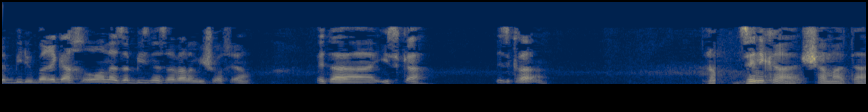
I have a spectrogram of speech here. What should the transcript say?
ובדיוק ברגע האחרון אז הביזנס עבר למישהו אחר את העסקה וזה כבר לא. זה נקרא שמה אתה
